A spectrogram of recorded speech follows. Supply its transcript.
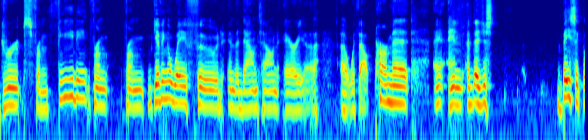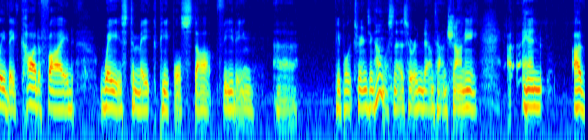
groups from feeding from from giving away food in the downtown area uh, without permit and, and they just basically they've codified ways to make people stop feeding uh, people experiencing homelessness who are in downtown Shawnee. Uh, and I've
